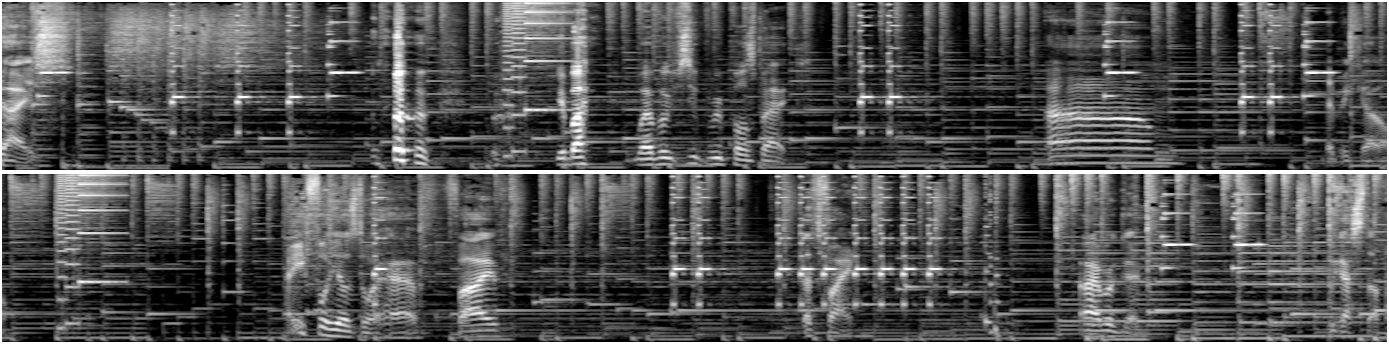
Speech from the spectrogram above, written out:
Guys. Goodbye. My super repels back. Um, there we go. How many full heals do I have? Five. That's fine. Alright, we're good. We got stuff.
